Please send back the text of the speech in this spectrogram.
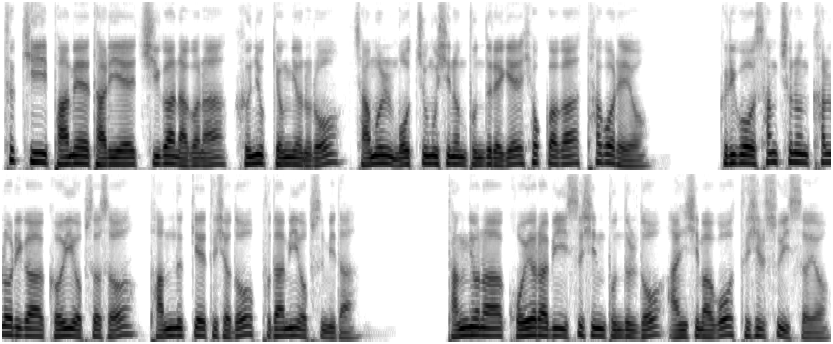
특히 밤에 다리에 쥐가 나거나 근육 경련으로 잠을 못 주무시는 분들에게 효과가 탁월해요. 그리고 상추는 칼로리가 거의 없어서 밤늦게 드셔도 부담이 없습니다. 당뇨나 고혈압이 있으신 분들도 안심하고 드실 수 있어요.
